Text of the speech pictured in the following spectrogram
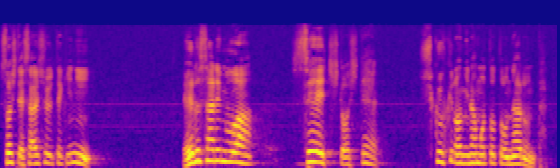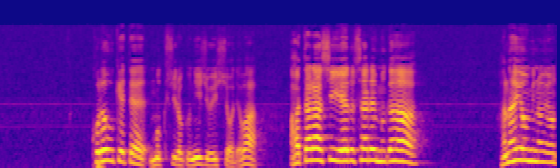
そして最終的にエルサレムは聖地として祝福の源となるんだこれを受けて黙示録21章では新しいエルサレムが花嫁のよう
